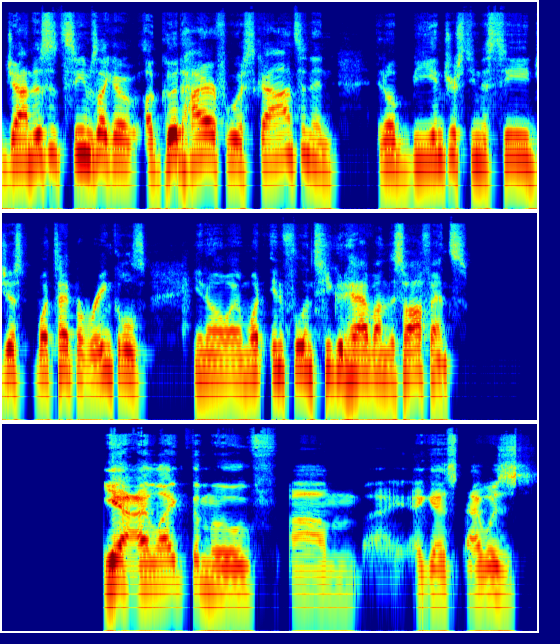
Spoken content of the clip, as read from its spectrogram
Jon, this it seems like a, a good hire for Wisconsin, and it'll be interesting to see just what type of wrinkles, you know, and what influence he could have on this offense. Yeah, I like the move. Um, I, I, guess I was,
